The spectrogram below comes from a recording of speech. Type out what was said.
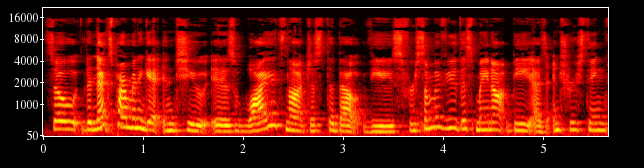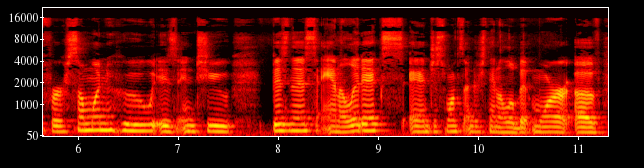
So the next part I'm going to get into is why it's not just about views. For some of you, this may not be as interesting. For someone who is into business analytics and just wants to understand a little bit more of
